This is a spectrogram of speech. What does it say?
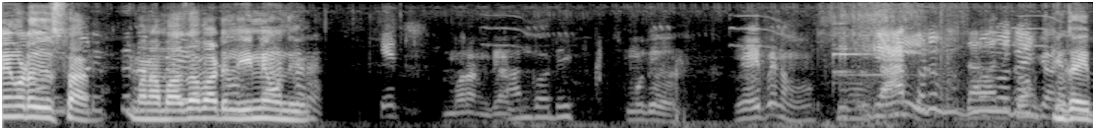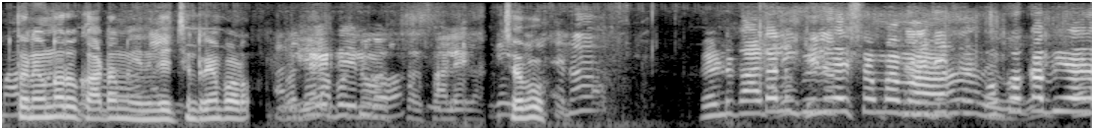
నేను కూడా చూస్తా. మన బాజా బాటిల్ ఈయనే ఉంది. ఇంకా ఇప్తానే ఉన్నారు కాటన్ ఎన్ని తెచ్చిండ్రు పడవు చెప్పు. రెండు కాటలు బిల్ చేసినాం మామ. ఒక్కొక్క బిల్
